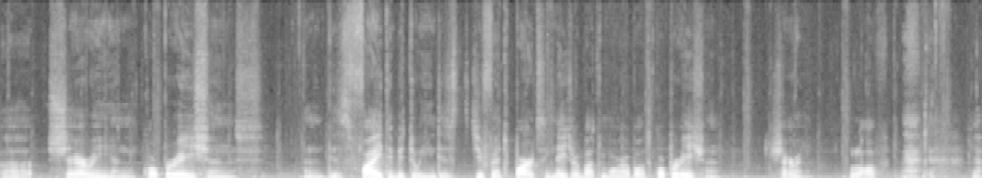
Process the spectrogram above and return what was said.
uh, sharing and corporations and this fight between these different parts in nature, but more about cooperation, sharing, love. yeah.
